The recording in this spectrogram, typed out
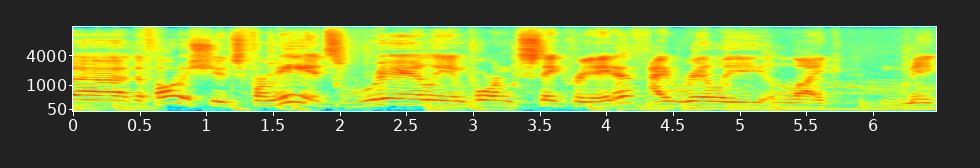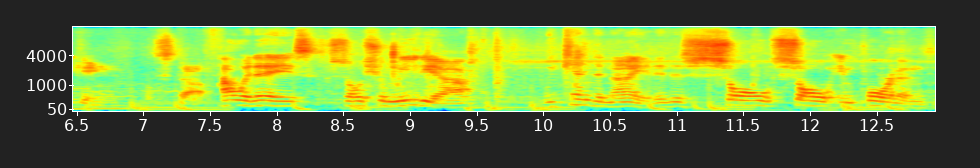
The the photo shoots for me it's really important to stay creative. I really like making stuff. Nowadays, social media, we can't deny it. It is so so important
